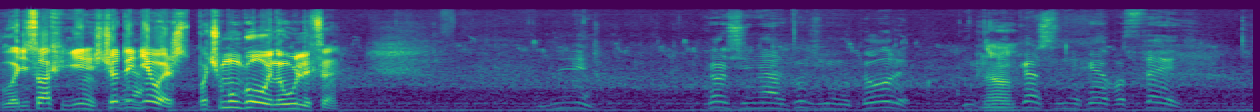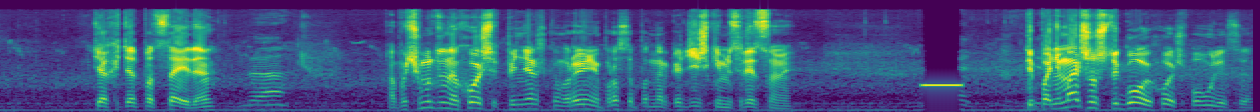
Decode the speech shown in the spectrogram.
Владислав Евгеньевич, что ты Да. делаешь? Почему голый на улице? Блин. Короче, меня наркотиками кололи. И Ну. мне кажется, мне хотят подставить. Тебя хотят подставить, да? Да. А почему ты находишься в Пионерском районе просто под наркотическими средствами? Ты понимаешь, что ты голый ходишь по улице?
